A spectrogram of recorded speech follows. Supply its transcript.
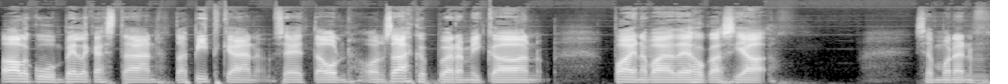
alkuun pelkästään tai pitkään se, että on, on sähköpyörä, mikä on painava ja tehokas ja semmoinen, Mm.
